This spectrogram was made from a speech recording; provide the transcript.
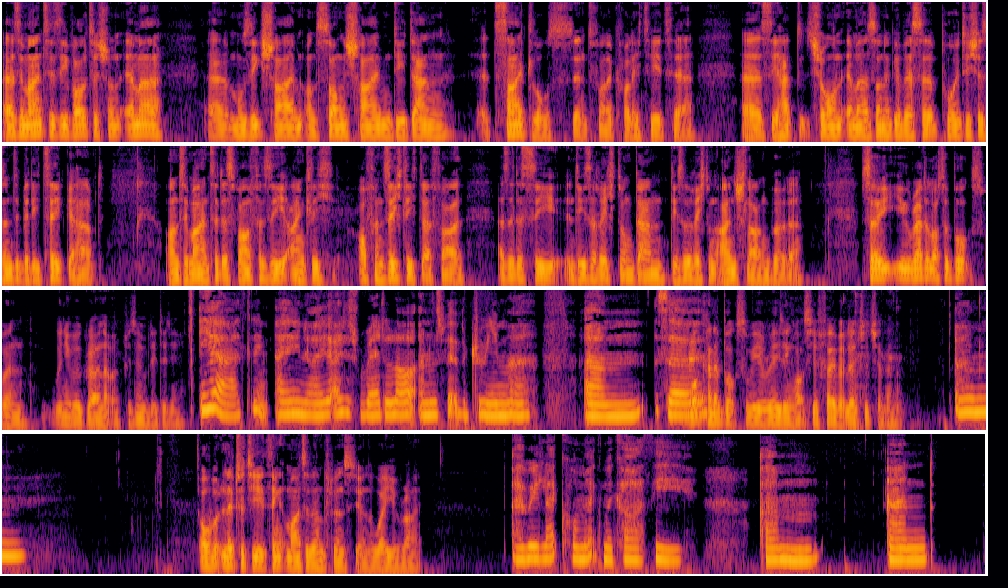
Äh, sie meinte, sie wollte schon immer äh, Musik schreiben und Songs schreiben, die dann äh, zeitlos sind von der Qualität her. Äh, sie hat schon immer so eine gewisse poetische Sensibilität gehabt. Und sie meinte, das war für sie eigentlich offensichtlich der Fall, also dass sie in diese Richtung dann diese Richtung einschlagen würde. So you read a lot of books when when you were growing up, presumably, did you? Yeah, I think I you know I, just read a lot and was a bit of a dreamer. Um, so what kind of books were you reading? What's your favourite literature then? Um, or what literature you think might have influenced you in the way you write? I really like Cormac McCarthy um, and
